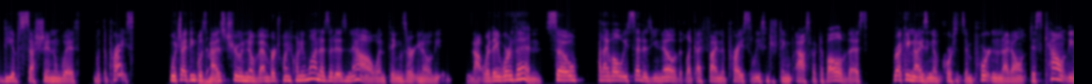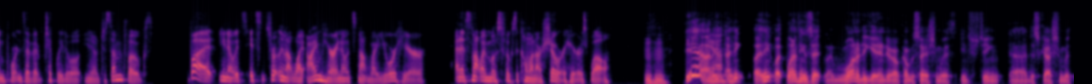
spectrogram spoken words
the obsession with with the price which i think was mm-hmm. as true in november 2021 as it is now when things are you know the, not where they were then so and i've always said as you know that like i find the price the least interesting aspect of all of this recognizing of course it's important and i don't discount the importance of it particularly to you know to some folks but you know it's it's certainly not why i'm here i know it's not why you're here and it's not why most folks that come on our show are here as well. Mm-hmm. Yeah, I yeah. mean, I think I think one of the things that I wanted to get into our conversation with interesting uh, discussion with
